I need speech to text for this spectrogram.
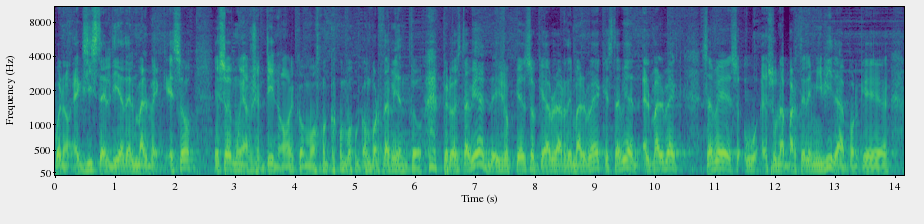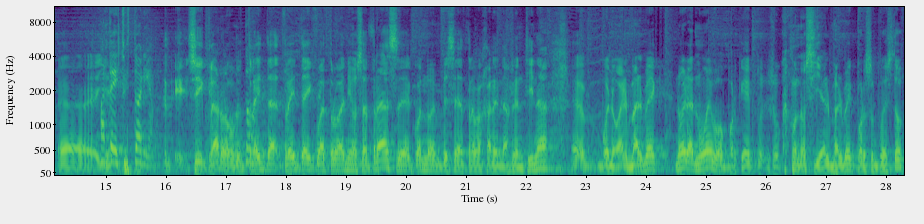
bueno, existe el día del Malbec. Eso, eso es muy argentino ¿eh? como, como comportamiento, pero está bien. Y yo pienso que hablar de Malbec está bien. El Malbec, ¿sabes? Es una parte de mi vida porque... Eh, parte de tu historia. Sí, claro. 30, 34 años atrás, eh, cuando empecé a trabajar en Argentina, eh, bueno, el Malbec no era nuevo porque pues, yo conocía el Malbec, por supuesto,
